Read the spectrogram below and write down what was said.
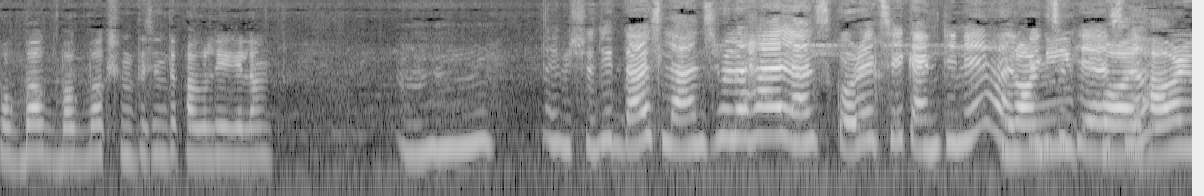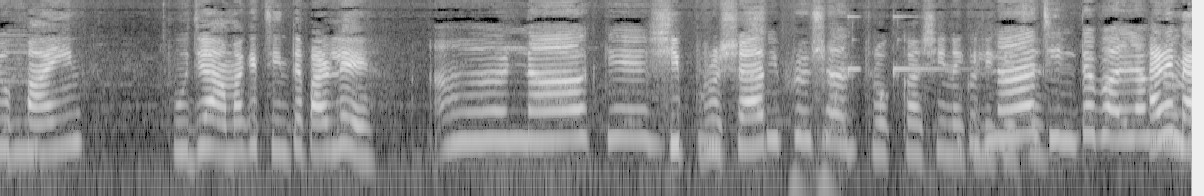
বক বক বক বক শুনতে শুনতে পাগল হয়ে গেলাম। এই বিশ্বজিৎ দাস লাঞ্চ হলো হ্যাঁ লাঞ্চ করেছি ক্যান্টিনে how are you fine Puja আমাকে চিনতে পারলে? শিবপ্রসাদ? প্রসাদ প্রকাশী নাকি না চিনতে পারলাম আরে না।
